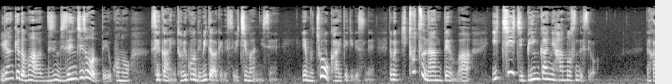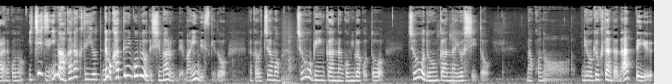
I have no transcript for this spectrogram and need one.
いらんけどまあ全自動っていうこの世界に飛び込んでみたわけですよ1万2,000円。いやもう超快適ですね。でも一つ難点はいちいち敏感に反応するんですよ。だからねこのいちいち今開かなくていいよってでも勝手に5秒で閉まるんでまあいいんですけどだからうちはもう超敏感なゴミ箱と超鈍感なヨッシーと、まあ、この両極端だなっていう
